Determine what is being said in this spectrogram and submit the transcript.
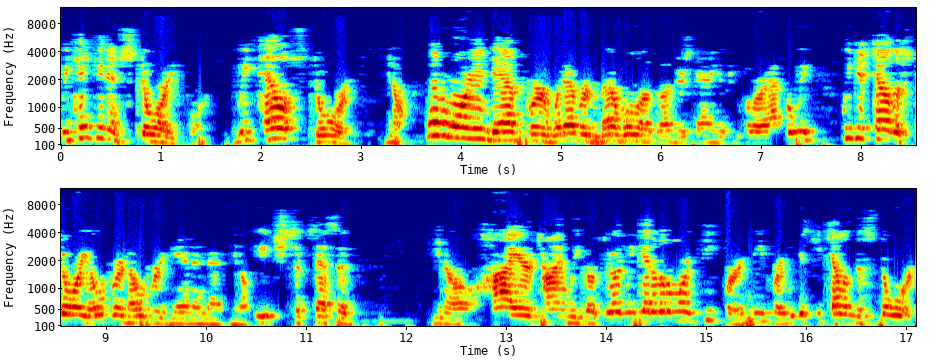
we take it in story form we tell stories, you know, a little more in depth for whatever level of understanding that people are at, but we, we just tell the story over and over again and that, you know, each successive you know, higher time we go through it, we get a little more deeper and deeper. We just keep telling the story.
